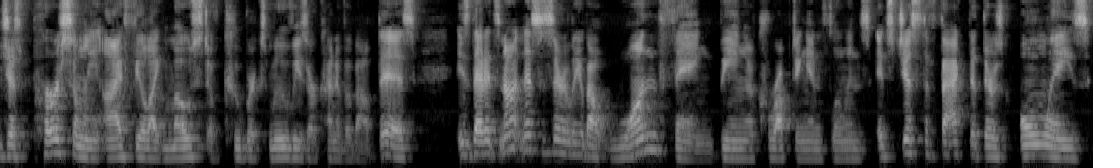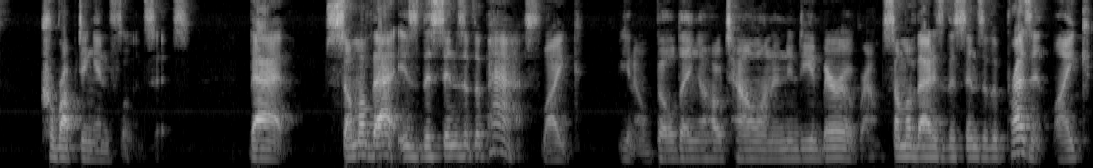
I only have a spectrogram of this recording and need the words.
just personally, I feel like most of Kubrick's movies are kind of about this is that it's not necessarily about one thing being a corrupting influence. It's just the fact that there's always corrupting influences. That some of that is the sins of the past, like, you know, building a hotel on an Indian burial ground. Some of that is the sins of the present, like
